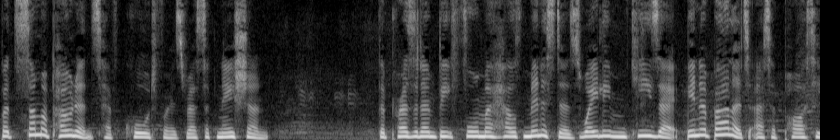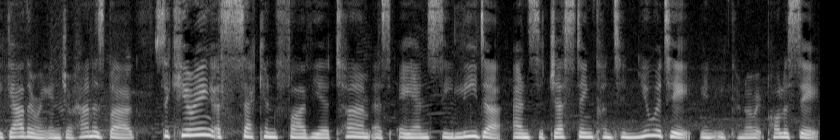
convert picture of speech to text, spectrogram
but some opponents have called for his resignation. The president beat former health minister Zweli Mkhize in a ballot at a party gathering in Johannesburg, securing a second five-year term as ANC leader and suggesting continuity in economic policy.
